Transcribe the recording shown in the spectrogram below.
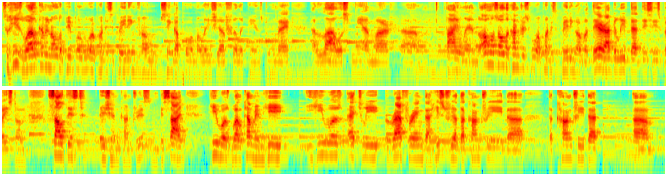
So he's welcoming all the people who are participating from Singapore, Malaysia, Philippines, Brunei, uh, Laos, Myanmar, um, Thailand, almost all the countries who are participating over there. I believe that this is based on Southeast Asian countries. Beside, he was welcoming. He he was actually referring the history of the country, the the country that um,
